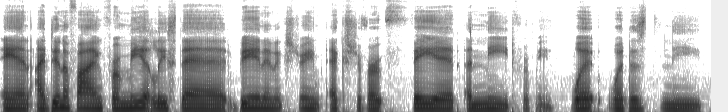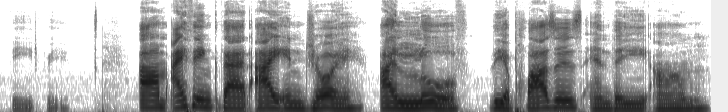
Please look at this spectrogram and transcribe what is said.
and identifying for me at least that being an extreme extrovert fed a need for me. What what does the need feed for you? Um, I think that I enjoy, I love the applauses and the um.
